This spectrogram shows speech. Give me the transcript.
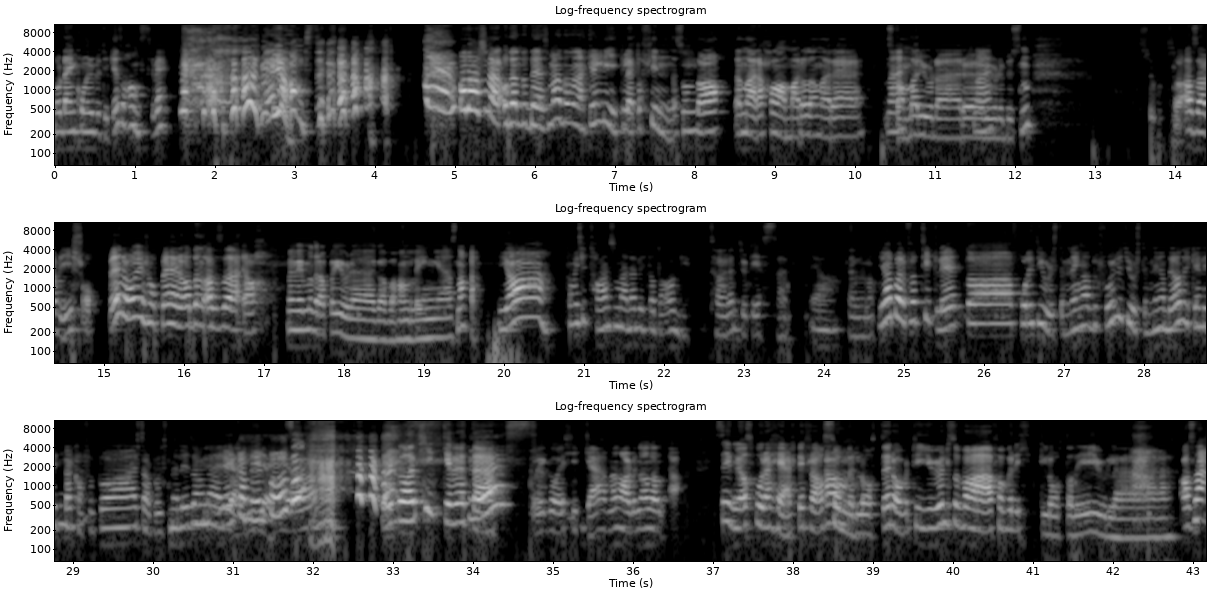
Når den kommer i butikken, så hamstrer vi. vi hamstrer. og det er sånn der, og den, det som er, den er ikke like lett å finne som da den der Hamar og den der Nei. standard Nei. julebussen. Så altså, vi shopper og vi shopper, og den altså Ja. Men vi må dra på julegavehandling eh, snart, da. Ja! Kan vi ikke ta en sånn her lita dag? Vi tar en tur til Jessheim Ja. eller noe. ja, bare for å titte litt og få litt julestemning. Du får jo litt julestemning av det å drikke en liten kaffe på Starbucks med litt sånn kanel på og sånn. ja. Vi går og kikker, vet du. Yes. Vi går og kikker. Men har du noe sånn ja. Siden vi har spora helt ifra Ja. sommerlåter over til jul, så hva er favorittlåta di i jule... Altså,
